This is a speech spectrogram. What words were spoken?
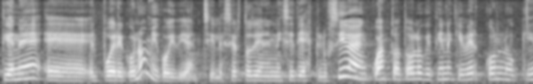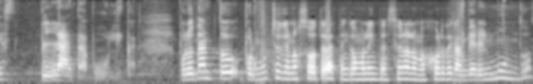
tiene eh, el poder económico hoy día en Chile, ¿cierto? Tiene iniciativa exclusiva en cuanto a todo lo que tiene que ver con lo que es plata pública. Por lo tanto, por mucho que nosotras tengamos la intención a lo mejor de cambiar el mundo,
